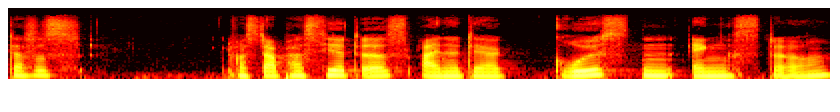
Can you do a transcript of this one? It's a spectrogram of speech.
Das ist, was da passiert ist, eine der größten Ängste,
